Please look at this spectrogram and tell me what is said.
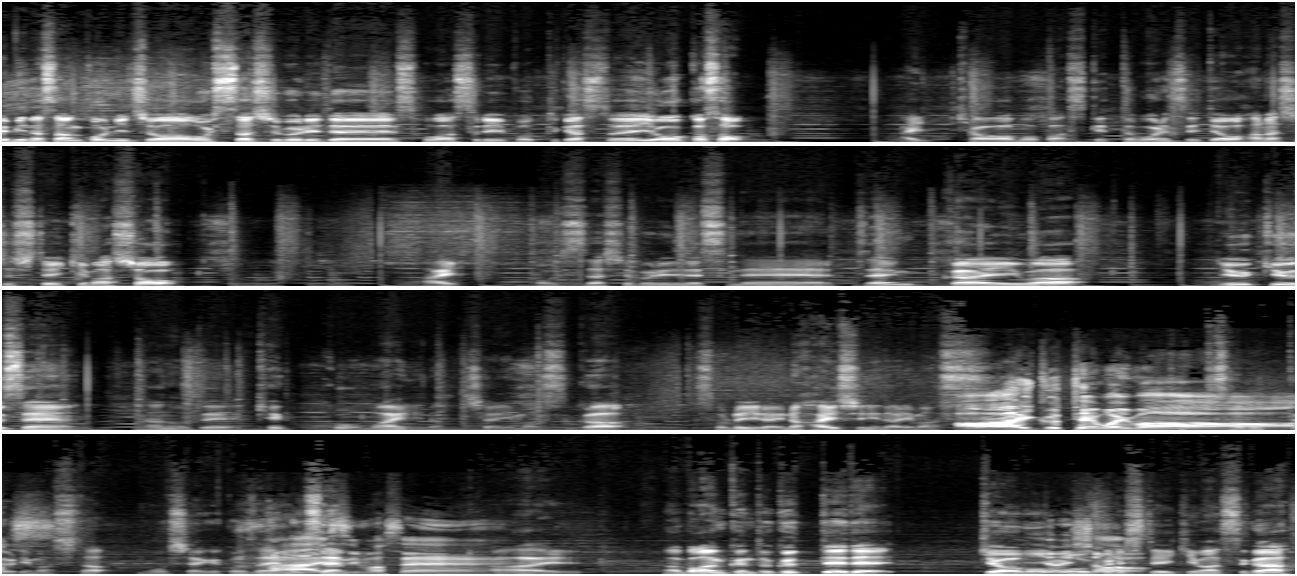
い、皆さん、こんにちは。お久しぶりです。フォアスリーポッドキャストへようこそ。はい、今日もバスケットボールについてお話ししていきましょう。はい、お久しぶりですね。前回は琉球戦なので結構前になっちゃいますが、それ以来の配信になります。はーい、グッテーもいサます。ボっておりました。申し訳ございまはい、せんすい。ません。はい、まあ、バン君とグッテイで今日もお送りしていきますが、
